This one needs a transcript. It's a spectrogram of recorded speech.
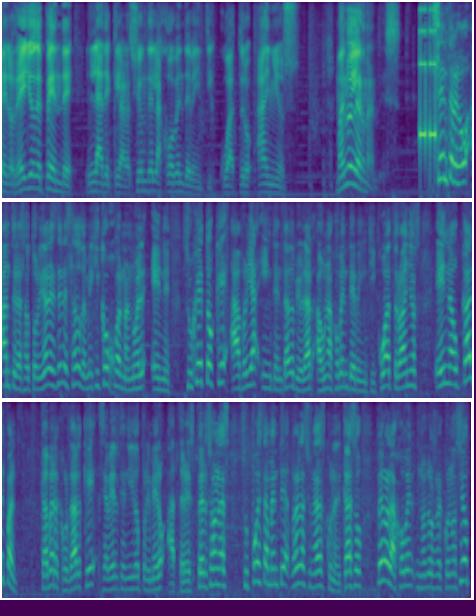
pero de ello depende la declaración de la joven de 24 años. Manuel Hernández. Se entregó ante las autoridades del Estado de México Juan Manuel N., sujeto que habría intentado violar a una joven de 24 años en Naucalpan. Cabe recordar que se había detenido primero a tres personas supuestamente relacionadas con el caso, pero la joven no los reconoció.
